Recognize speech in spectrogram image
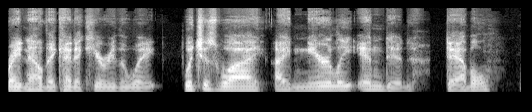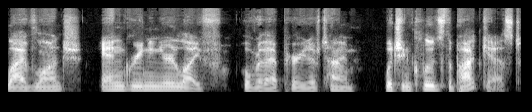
Right now, they kind of carry the weight, which is why I nearly ended Dabble, Live Launch, and Greening Your Life over that period of time, which includes the podcast.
